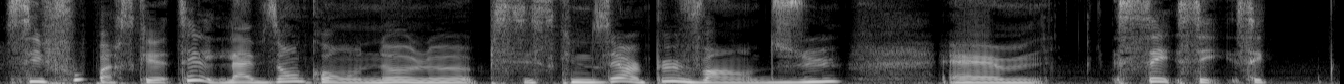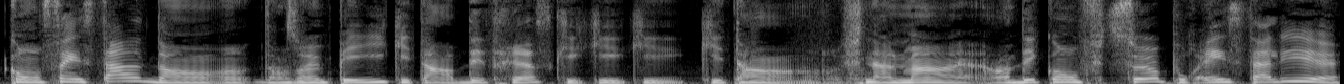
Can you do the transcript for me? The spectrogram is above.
C'est fou parce que, tu sais, la vision qu'on a, là, puis c'est ce qui nous est un peu vendu, euh, c'est qu'on s'installe dans, dans un pays qui est en détresse, qui, qui, qui, qui est en, finalement, en déconfiture pour installer euh,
